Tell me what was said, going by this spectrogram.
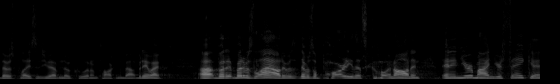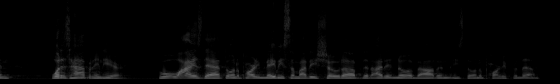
those places, you have no clue what I'm talking about. But anyway, uh, but, it, but it was loud. It was, there was a party that's going on. And, and in your mind, you're thinking, what is happening here? Well, why is dad throwing a party? Maybe somebody showed up that I didn't know about and he's throwing a party for them.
